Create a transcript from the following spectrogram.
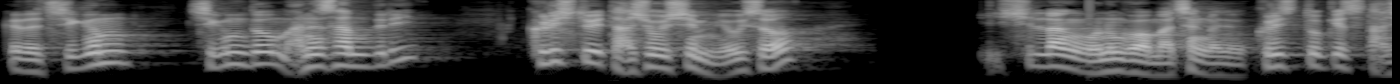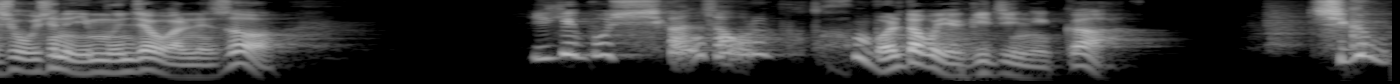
그래서 지금 지금도 많은 사람들이 그리스도의 다시 오심 여기서 신랑 오는 거와 마찬가지로 그리스도께서 다시 오시는 이 문제와 관련해서 이게 뭐 시간상으로 너무 멀다고 여기지니까 지금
